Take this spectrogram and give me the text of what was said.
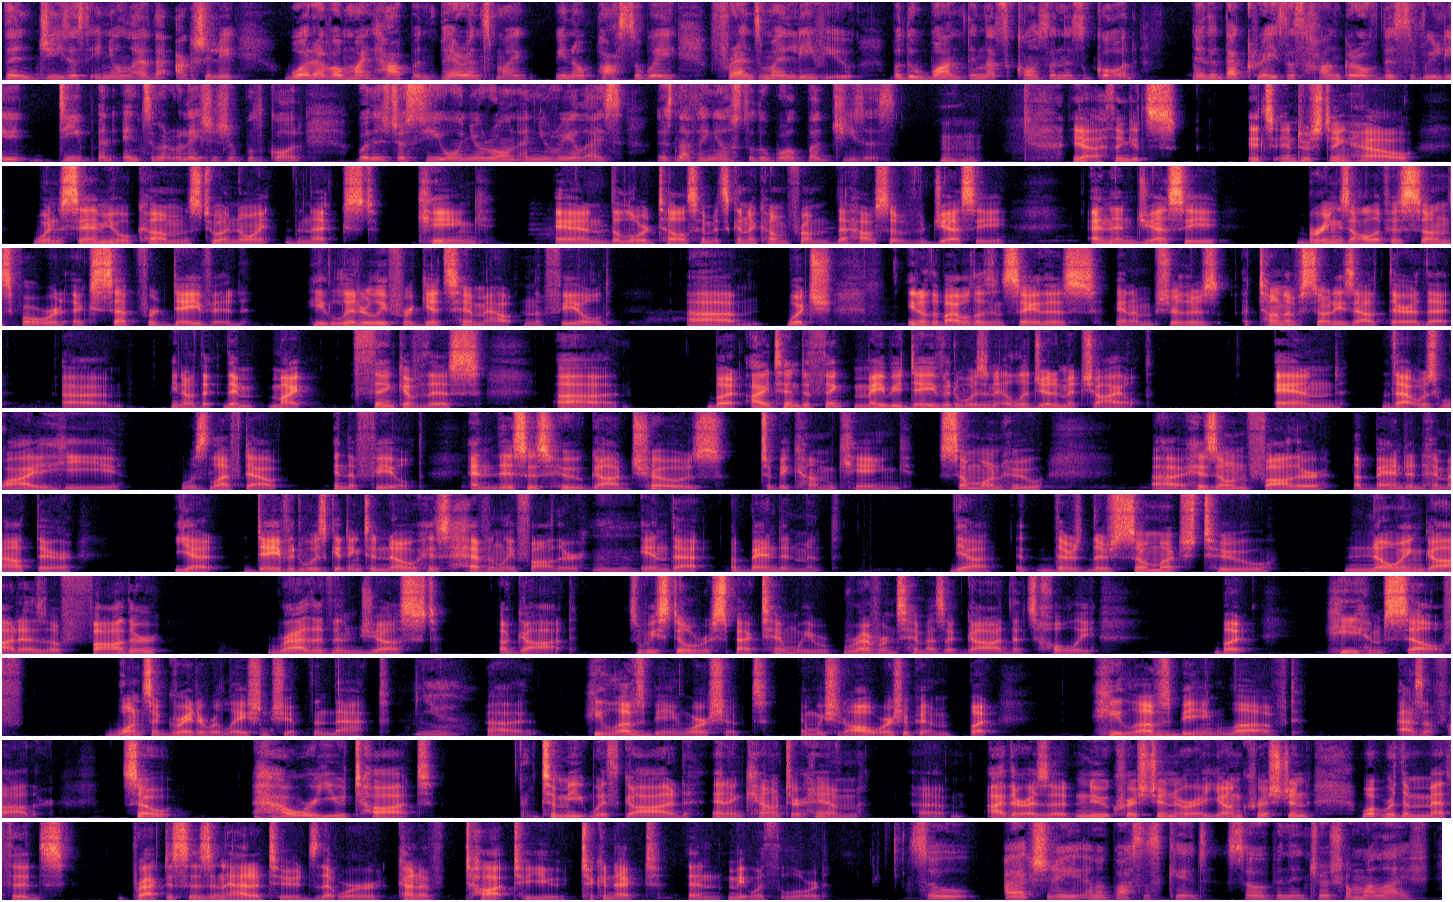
than Jesus in your life. That actually whatever might happen, parents might, you know, pass away, friends might leave you, but the one thing that's constant is God. And then that creates this hunger of this really deep and intimate relationship with God when it's just you on your own and you realize there's nothing else to the world but Jesus. Mm-hmm. Yeah, I think it's it's interesting how when Samuel comes to anoint the next king, and the Lord tells him it's going to come from the house of Jesse, and then Jesse brings all of his sons forward except for David. He literally forgets him out in the field, um, which you know the Bible doesn't say this, and I'm sure there's a ton of studies out there that uh, you know that they might think of this. Uh, but I tend to think maybe David was an illegitimate child, and that was why he was left out in the field. And this is who God chose to become king someone who uh, his own father abandoned him out there, yet David was getting to know his heavenly father mm-hmm. in that abandonment. Yeah, there's there's so much to knowing God as a father rather than just a God. So we still respect him, we reverence him as a God that's holy, but he himself wants a greater relationship than that. Yeah. Uh, he loves being worshiped and we should all worship him, but he loves being loved as a father. So, how were you taught to meet with God and encounter Him, um, either as a new Christian or a young Christian? What were the methods, practices, and attitudes that were kind of taught to you to connect and meet with the Lord? So, I actually am a pastor's kid, so I've been in church all my life,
